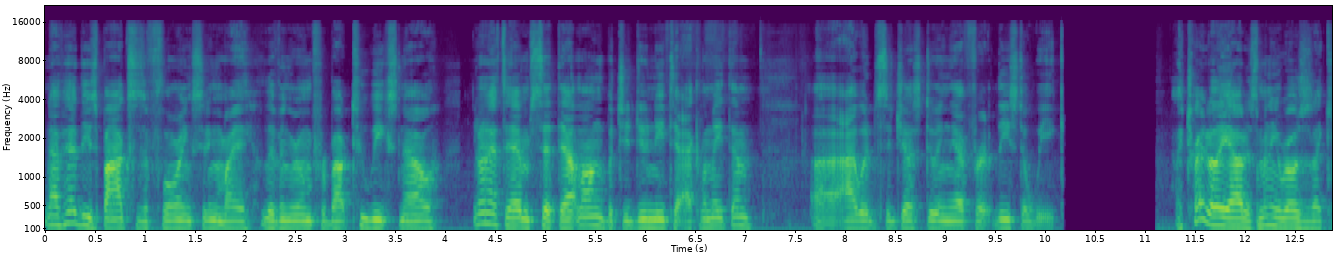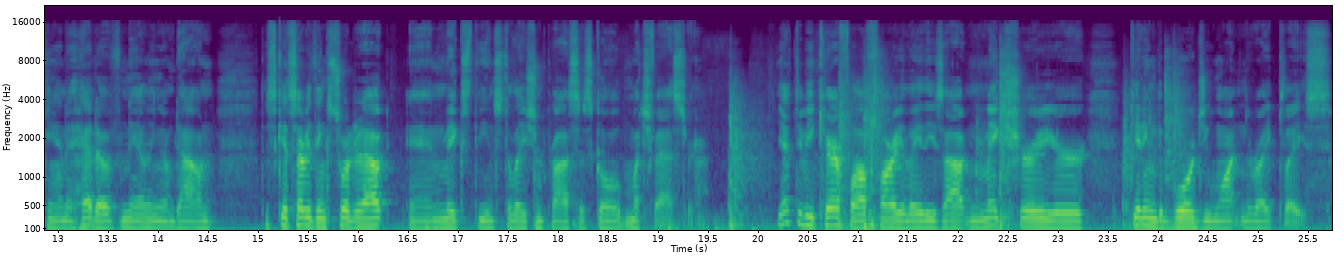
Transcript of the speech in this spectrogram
Now I've had these boxes of flooring sitting in my living room for about two weeks now you don't have to have them sit that long, but you do need to acclimate them. Uh, I would suggest doing that for at least a week. I try to lay out as many rows as I can ahead of nailing them down. This gets everything sorted out and makes the installation process go much faster. You have to be careful how far you lay these out and make sure you're getting the boards you want in the right place.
